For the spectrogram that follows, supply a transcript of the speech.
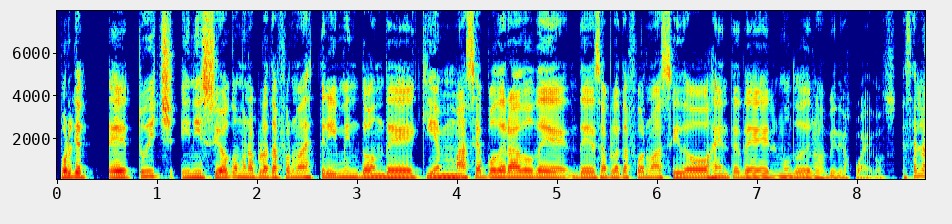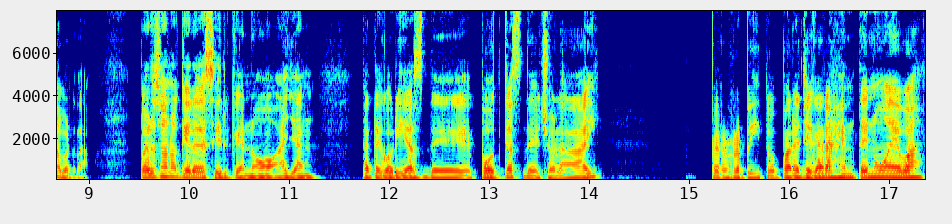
Porque eh, Twitch inició como una plataforma de streaming donde quien más se ha apoderado de, de, esa plataforma ha sido gente del mundo de los videojuegos. Esa es la verdad. Pero eso no quiere decir que no hayan categorías de podcast. De hecho, la hay. Pero repito, para llegar a gente nueva,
